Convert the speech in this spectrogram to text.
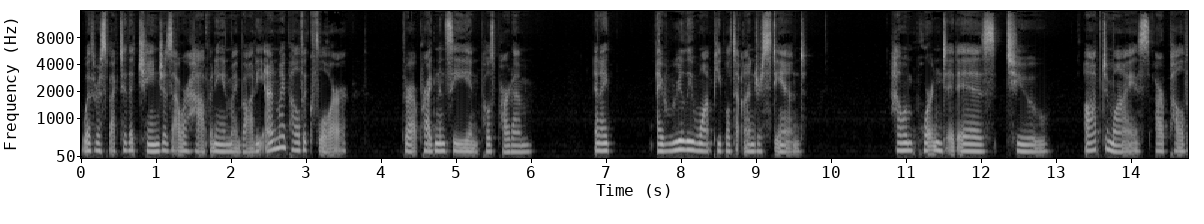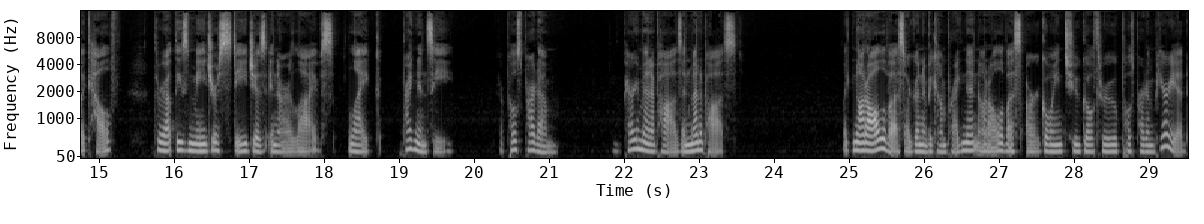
with respect to the changes that were happening in my body and my pelvic floor throughout pregnancy and postpartum. And I I really want people to understand how important it is to optimize our pelvic health throughout these major stages in our lives, like pregnancy or postpartum, perimenopause, and menopause. Like, not all of us are going to become pregnant, not all of us are going to go through postpartum period.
